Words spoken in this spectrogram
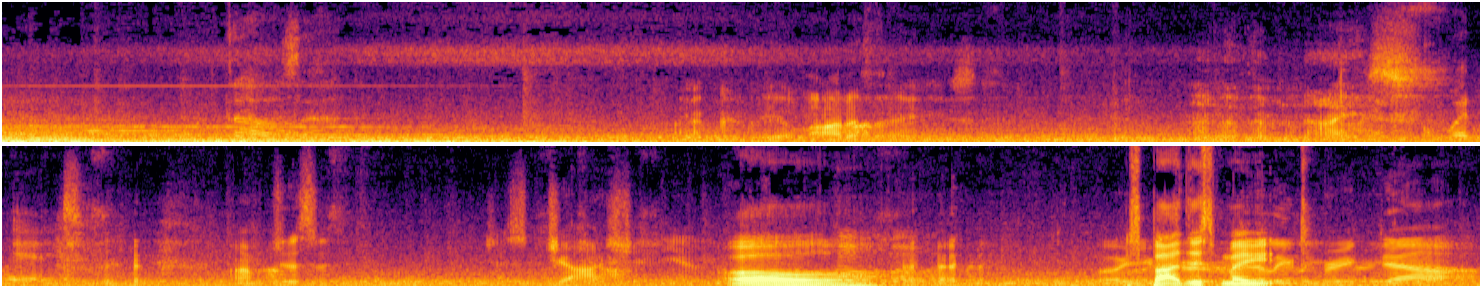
nice. What the hell is that? That could be a lot of things. None of them nice. What it? I'm just, just joshing you. Oh. Oh, As you bad were as mate. Really freaked out.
